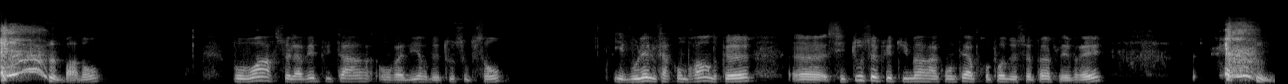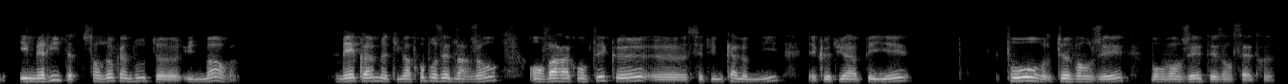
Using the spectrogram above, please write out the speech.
pardon, pouvoir se laver plus tard, on va dire, de tout soupçon il voulait lui faire comprendre que euh, si tout ce que tu m'as raconté à propos de ce peuple est vrai, il mérite sans aucun doute euh, une mort. Mais comme tu m'as proposé de l'argent, on va raconter que euh, c'est une calomnie et que tu as payé pour te venger, pour venger tes ancêtres.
